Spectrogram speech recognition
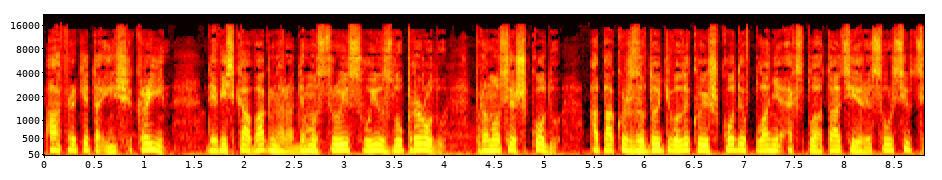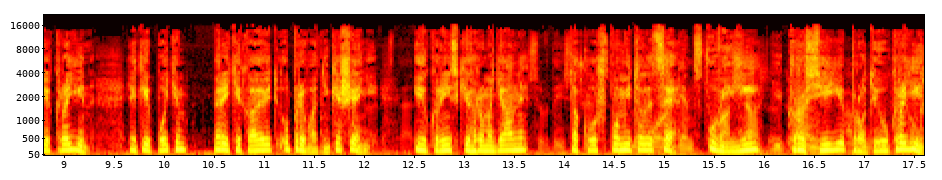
Африки та інших країн, де війська Вагнера демонструють свою злу природу, приносять шкоду, а також завдають великої шкоди в плані експлуатації ресурсів цих країн, які потім перетікають у приватні кишені. І українські громадяни також помітили це у війні Росії проти України.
